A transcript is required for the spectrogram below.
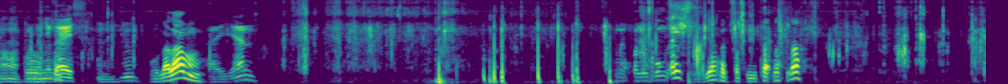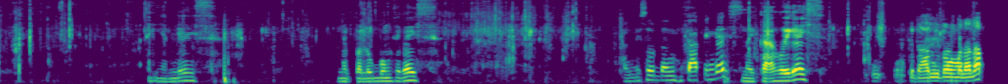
Oh, tingnan nyo guys. Mhm. Ulalam. Ayan. Nagpalubong guys. Yan, nagpakita na sila. Ayan guys. Nagpalubong siya guys. Ang lisod ng hikaping guys. May kahoy guys. Kadami bang mananap?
